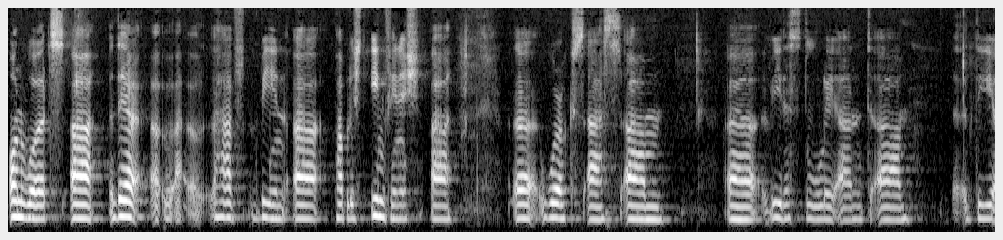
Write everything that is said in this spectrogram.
onwards, uh, there uh, have been uh, published in Finnish uh, works as um, Viides tuuli and um, the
